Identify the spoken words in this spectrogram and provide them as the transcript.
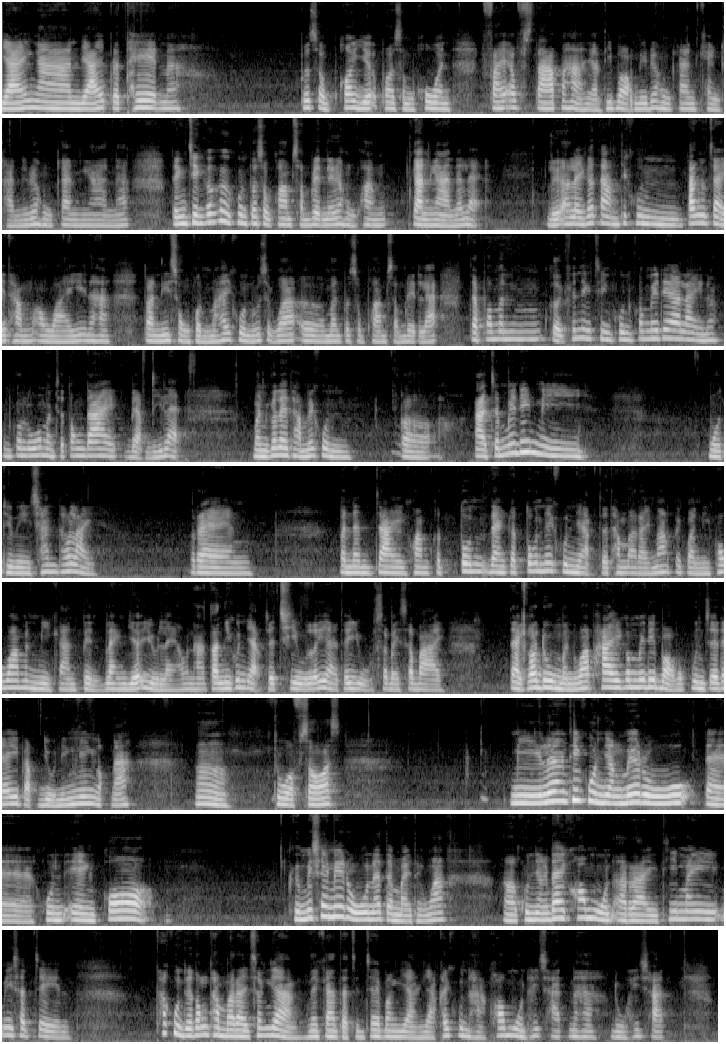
ย้ายงานย้ายประเทศนะพฤษภก็เยอะพอสมควร Fight of Staff อาหารอย่างที่บอกมีเรื่องของการแข่งขันในเรื่องของการงานนะ แต่จริงๆก็คือคุณประสบความสำเร็จในเรื่องของความการงานนั่นแหละ หรืออะไรก็ตามที่คุณตั้งใจทำเอาไว้นะคะ ตอนนี้ส่งผลมาให้คุณรู้สึกว่าเออมันประสบความสำเร็จแล้ว แต่พอมันเกิดขึ้นจริง ๆ คุณก็ไม่ได้อะไรนะคุณก็รู้ว่ามันจะต้องได้แบบนี้แหละ มันก็เลยทำให้คุณเอออาจจะไม่ได้มี motivation เท่าไหร่ แรงบันดาลใจความกระตุ้นแรงกระตุ้นให้คุณอยากจะทำอะไรมากไปกว่านี้ เพราะว่ามันมีการเปลี่ยนแปลงเยอะอยู่แล้วนะตอนนี้คุณอยากจะชิลแล้วอยากจะอยู่สบายๆแต่ก็ดูเหมือนว่าไพ่ก็ไม่ได้บอกว่าคุณจะได้แบบอยู่นิ่งๆหรอกนะเออทูออฟซอสมีเรื่องที่คุณยังไม่รู้ แต่คุณเองก็ คือไม่ใช่ไม่รู้นะ แต่หมายถึงว่าคุณยังได้ข้อมูลอะไรที่ไม่ไม่ชัดเจนาคุณจะต้องทำอะไรสักอย่างในการตัดสินใจบางอย่าง อยากให้คุณหาข้อมูลให้ชัดนะคะดูให้ชัด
